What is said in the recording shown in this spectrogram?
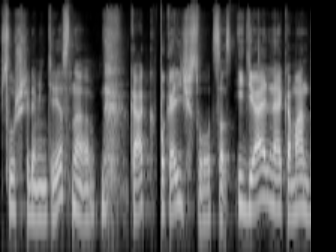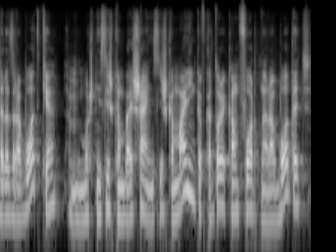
слушателям интересно, как по количеству вот идеальная команда разработки, может, не слишком большая, не слишком слишком маленькая, в которой комфортно работать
